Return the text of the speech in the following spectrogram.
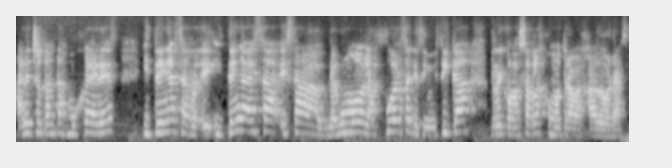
han hecho tantas mujeres y y tenga, esa, eh, y tenga esa, esa, de algún modo, la fuerza que significa reconocerlas como trabajadoras.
